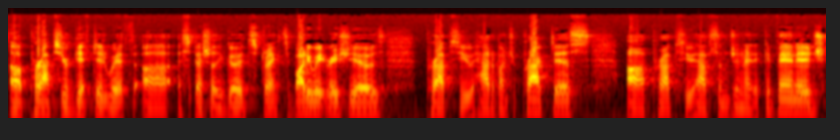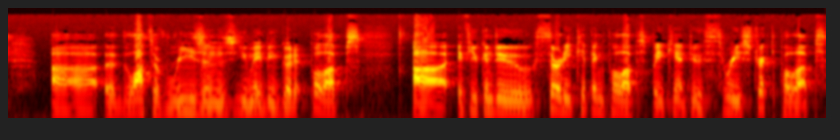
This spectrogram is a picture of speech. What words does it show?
Uh, perhaps you're gifted with uh, especially good strength to body weight ratios. Perhaps you had a bunch of practice. perhaps you have some genetic advantage uh, lots of reasons you may be good at pull ups. Uh, if you can do 30 kipping pull ups, but you can't do three strict pull ups,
